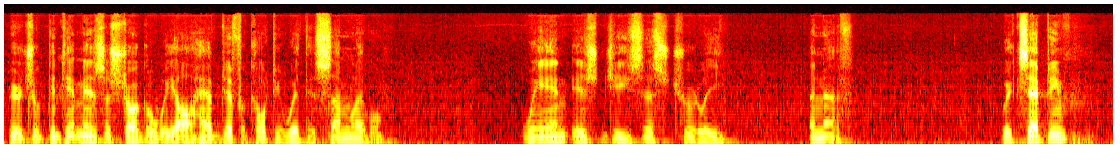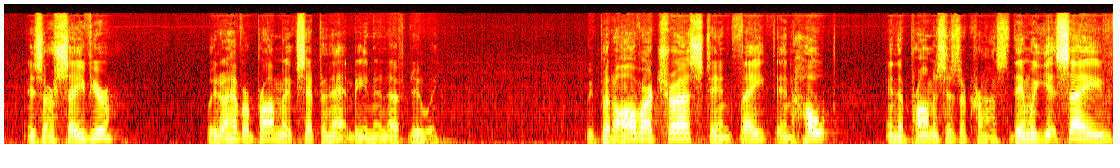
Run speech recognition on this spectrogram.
Spiritual contentment is a struggle we all have difficulty with at some level. When is Jesus truly enough? We accept him as our Savior. We don't have a problem accepting that being enough, do we? We put all of our trust and faith and hope in the promises of Christ. Then we get saved,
